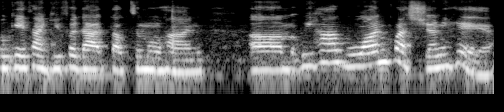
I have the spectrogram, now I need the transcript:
Okay, thank you for that, Dr. Mohan. Um, we have one question here.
